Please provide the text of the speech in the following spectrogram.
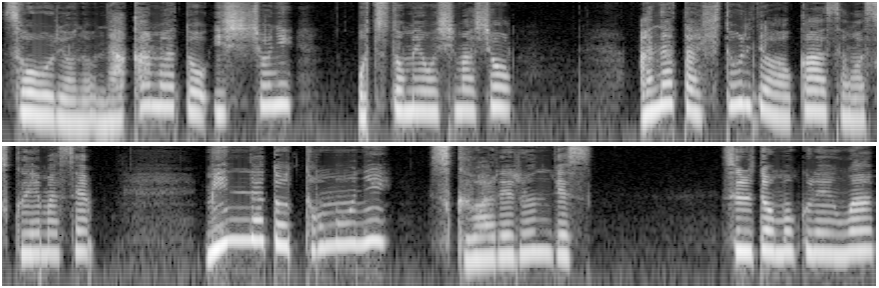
僧侶の仲間と一緒にお勤めをしましょう。あなた一人ではお母さんは救えません。みんなと共に救われるんです。すると木蓮は、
